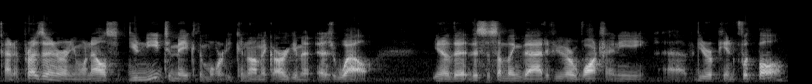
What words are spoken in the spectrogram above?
kind of president or anyone else, you need to make the more economic argument as well. You know, the, this is something that if you ever watch any uh, European football,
